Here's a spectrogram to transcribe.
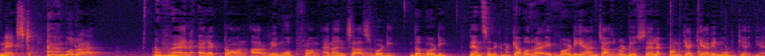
next बोल रहा है when electron are remove from an uncharge body the body ध्यान से देखना, क्या बोल रहा है, एक बॉडी है अनचार्ज बॉडी उससे इलेक्ट्रॉन क्या किया रिमूव किया गया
